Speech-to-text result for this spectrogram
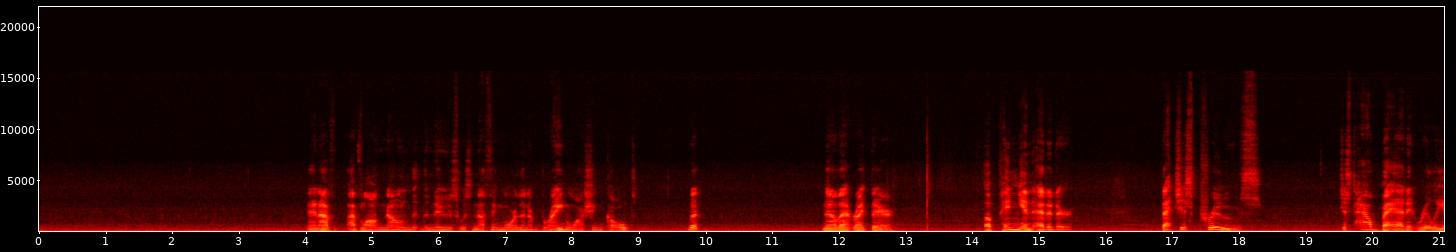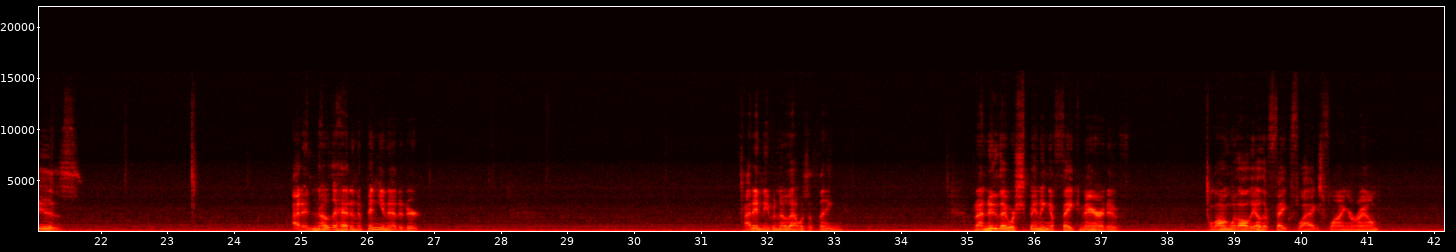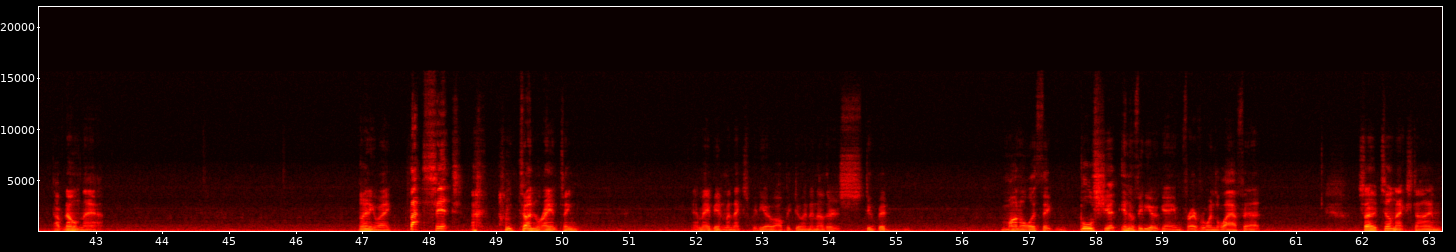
And I've I've long known that the news was nothing more than a brainwashing cult. But now that right there. Opinion editor. That just proves just how bad it really is. I didn't know they had an opinion editor. I didn't even know that was a thing. But I knew they were spinning a fake narrative along with all the other fake flags flying around. I've known that. Anyway, that's it. I'm done ranting. Yeah, maybe in my next video I'll be doing another stupid monolithic bullshit in a video game for everyone to laugh at. So, till next time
